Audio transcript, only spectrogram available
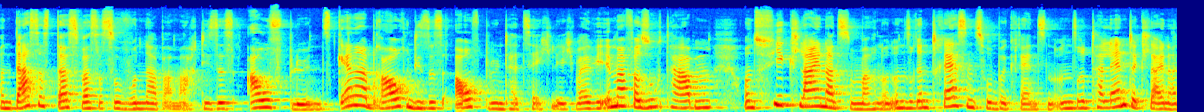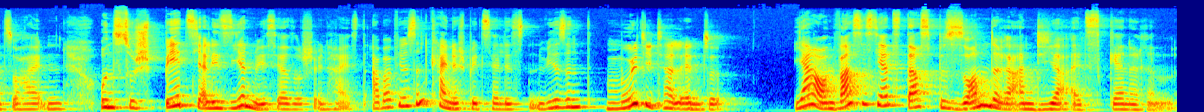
Und das ist das, was es so wunderbar macht, dieses Aufblühen. Scanner brauchen dieses Aufblühen tatsächlich, weil wir immer versucht haben, uns viel kleiner zu machen und unsere Interessen zu begrenzen, unsere Talente kleiner zu halten, uns zu spezialisieren, wie es ja so schön heißt. Aber wir sind keine Spezialisten, wir sind Multitalente. Ja, und was ist jetzt das Besondere an dir als Scannerin?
